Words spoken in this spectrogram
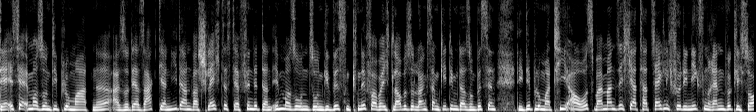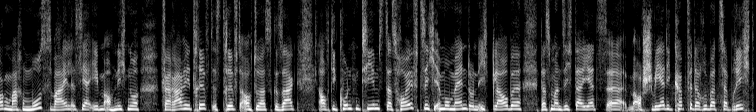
Der ist ja immer so ein Diplomat, ne? Also der sagt ja nie dann was Schlechtes, der findet dann immer so, ein, so einen gewissen Kniff, aber ich glaube, so langsam geht ihm da so ein bisschen die Diplomatie aus, weil man sich ja tatsächlich für die nächsten Rennen wirklich Sorgen machen muss, weil es ja eben auch nicht nur Ferrari trifft, es trifft auch, du hast gesagt, auch die Kundenteams. Das häuft sich im Moment und ich glaube, dass man sich da jetzt äh, auch schwer die Köpfe darüber zerbricht,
